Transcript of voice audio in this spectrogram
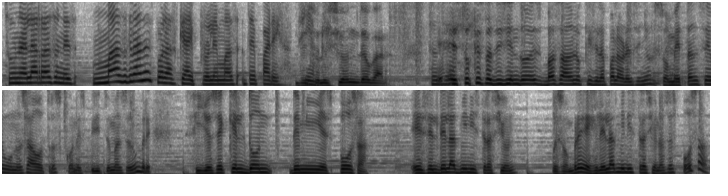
son una de las razones más grandes por las que hay problemas de pareja. Disolución de hogar. Esto que estás diciendo es basado en lo que dice la palabra del Señor. Sométanse unos a otros con espíritu de mansedumbre. Si yo sé que el don de mi esposa es el de la administración, pues hombre, déjele la administración a su esposa.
